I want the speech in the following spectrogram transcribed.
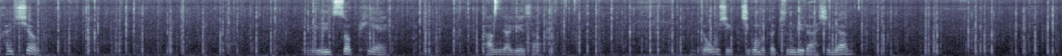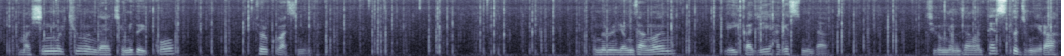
칼슘, 일소 피해, 방작에서 조금씩 지금부터 준비를 하시면 아마 식물 키우는데 재미도 있고 좋을 것 같습니다. 오늘 영상은 여기까지 하겠습니다. 지금 영상은 테스트 중이라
